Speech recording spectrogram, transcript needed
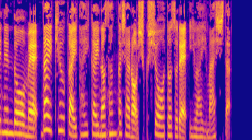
青年同盟第9回大会の参加者の縮小を訪れ祝いました。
